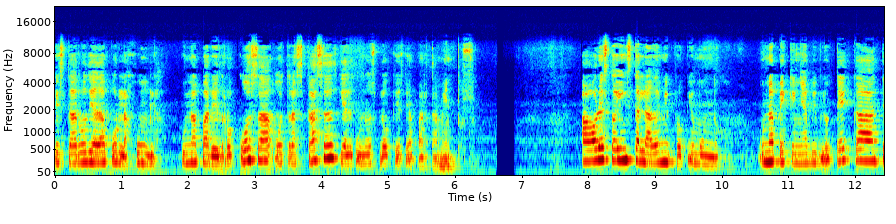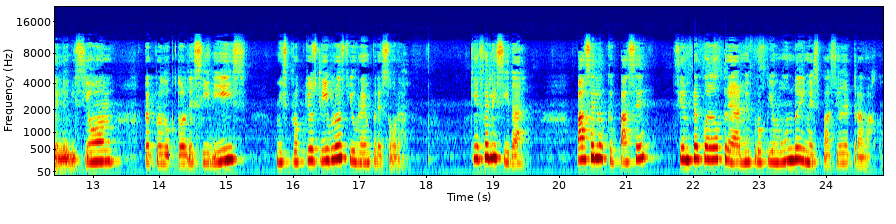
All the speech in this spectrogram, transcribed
que está rodeada por la jungla, una pared rocosa, otras casas y algunos bloques de apartamentos. Ahora estoy instalado en mi propio mundo. Una pequeña biblioteca, televisión, reproductor de CDs, mis propios libros y una impresora. ¡Qué felicidad! Pase lo que pase, siempre puedo crear mi propio mundo y mi espacio de trabajo.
